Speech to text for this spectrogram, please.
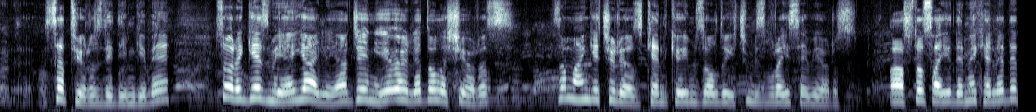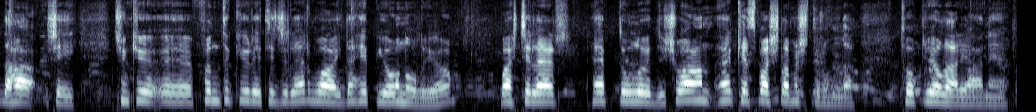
satıyoruz dediğim gibi. Sonra gezmeye, yaylaya, ceniye öyle dolaşıyoruz. Zaman geçiriyoruz. Kendi köyümüz olduğu için biz burayı seviyoruz. Ağustos ayı demek hele de daha şey. Çünkü e, fındık üreticiler bu ayda hep yoğun oluyor. Bahçeler hep doluydu. Şu an herkes başlamış durumda. Topluyorlar yani.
